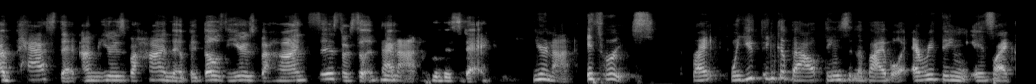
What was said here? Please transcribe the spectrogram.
I'm past that. I'm years behind that. But those years behind, sis, are still impacting to this day. You're not. It's roots, right? When you think about things in the Bible, everything is like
